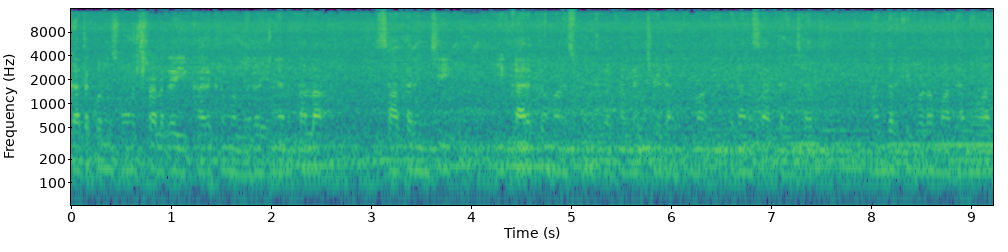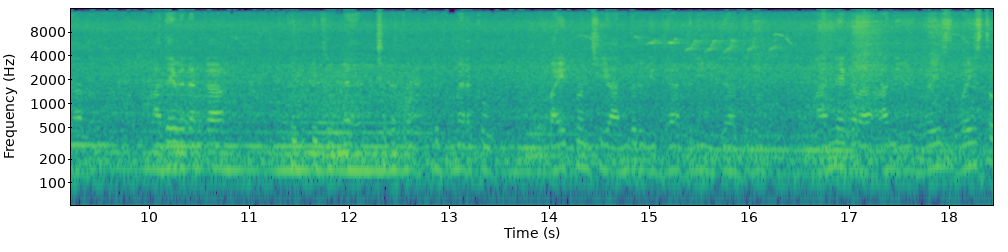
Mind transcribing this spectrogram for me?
గత కొన్ని సంవత్సరాలుగా ఈ కార్యక్రమం నిర్వహించాల సహకరించి ఈ కార్యక్రమాన్ని స్ఫూర్తిగా మాకు ఎంతగానో సహకరించారు. అందరికీ కూడా మా ధన్యవాదాలు. అదేవిధంగా పిలుపు మేరకు బయట నుంచి అందరు విద్యార్థిని విద్యార్థులు అనేక అన్ని వయసు వయసుతో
